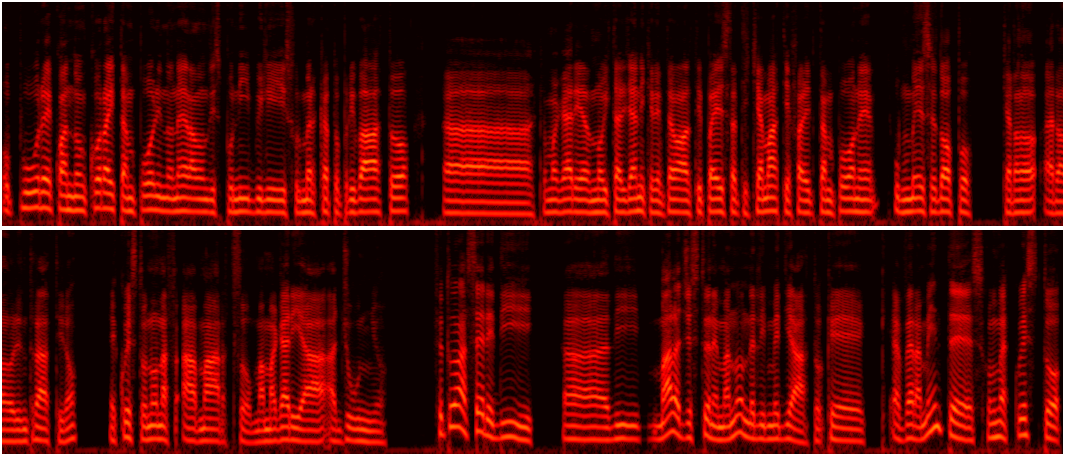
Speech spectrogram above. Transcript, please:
Oppure quando ancora i tamponi non erano disponibili sul mercato privato, uh, che magari erano italiani che rientravano da altri paesi, stati chiamati a fare il tampone un mese dopo che erano, erano rientrati, no? E questo non a, a marzo, ma magari a, a, giugno. C'è tutta una serie di, uh, di mala gestione, ma non nell'immediato, che, che è veramente, secondo me, questo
